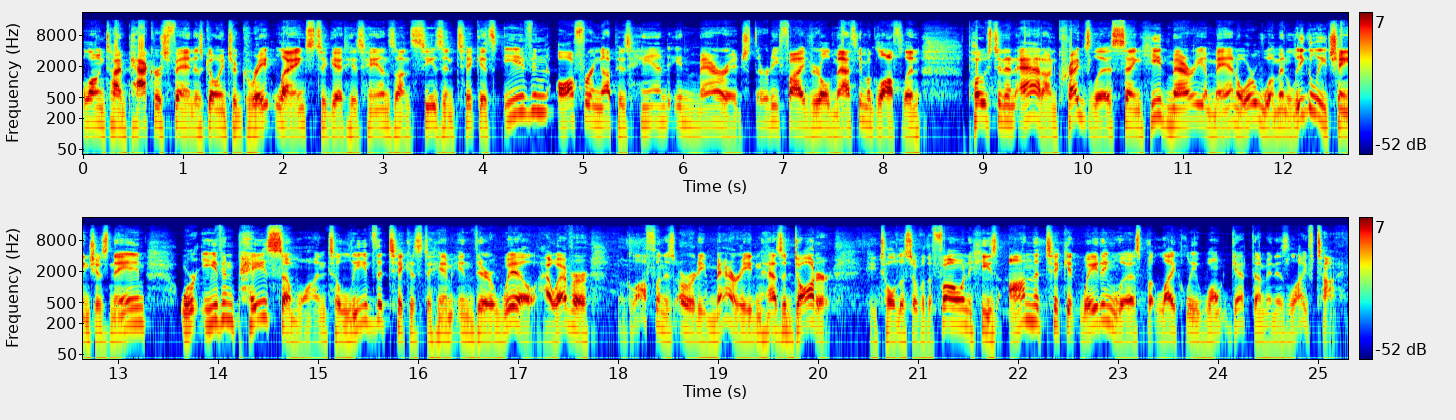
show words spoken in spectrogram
A longtime Packers fan is going to great lengths to get his hands on season tickets, even offering up his hand in marriage. 35-year-old Matthew McLaughlin posted an ad on Craigslist saying he'd marry a man or woman, legally change his name, or even pay someone to leave the tickets to him in their will. However, McLaughlin is already married and has a daughter. He told us over the phone he's on the ticket waiting list, but likely won't get them in his lifetime.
